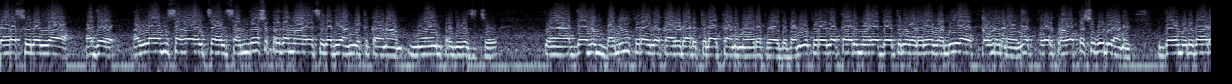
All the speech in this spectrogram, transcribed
യാ റസൂലല്ല അതെ അള്ളാഹു സഹായിച്ചാൽ സന്തോഷപ്രദമായ ചിലത് അങ്ങക്ക് കാണാം. നുവായും പ്രതിവചിച്ചു. അദ്ദേഹം ബനു കുറയിലക്കാരുടെ അടുക്കലേക്കാണ് നേരെ പോയത്. ബനു കുറയിലക്കാരുമായി അദ്ദേഹത്തിന് വളരെ വലിയ ക്രവപ്പശു കൂടിയാണ്. ഇദ്ദേഹം ഒരുപാട്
